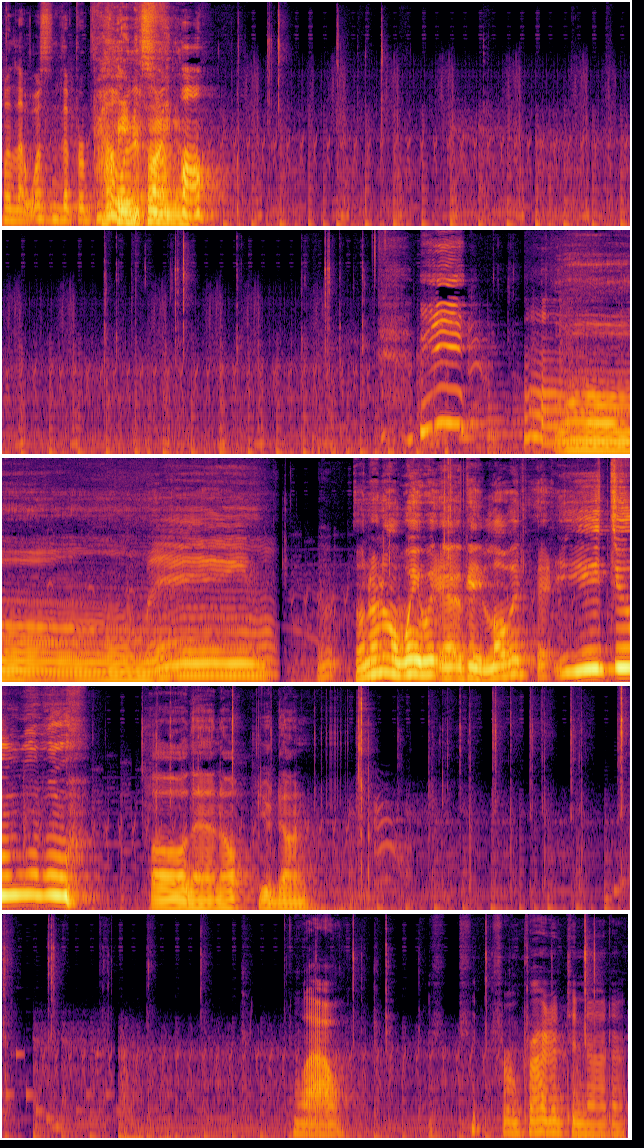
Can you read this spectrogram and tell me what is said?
Well, that wasn't the propeller's fault. Okay, love it. You do. Oh, then no, you're done. Wow. From Prada to Nada.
